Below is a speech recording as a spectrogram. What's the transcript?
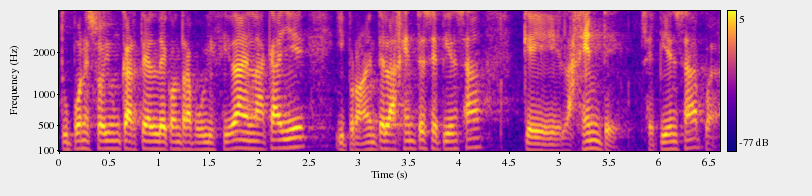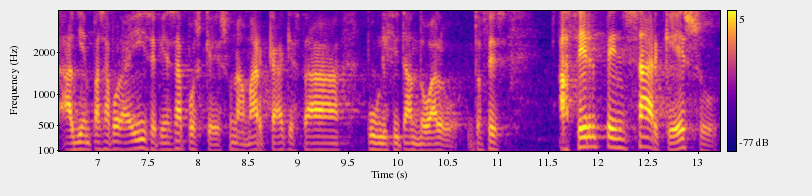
Tú pones hoy un cartel de contrapublicidad en la calle y probablemente la gente se piensa que la gente se piensa, pues, alguien pasa por ahí y se piensa pues, que es una marca que está publicitando algo. Entonces, hacer pensar que eso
